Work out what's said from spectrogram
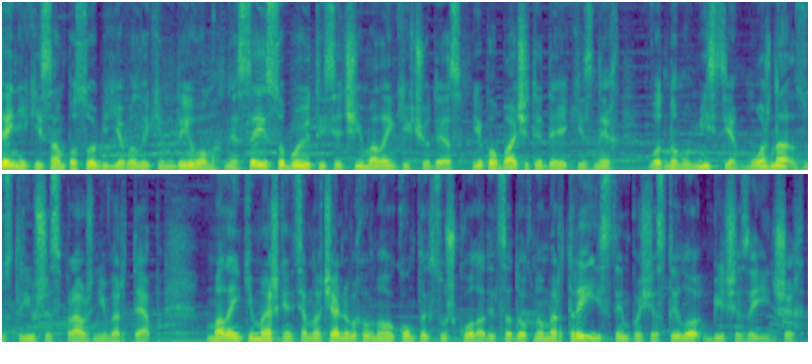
День, який сам по собі є великим дивом, несе із собою тисячі маленьких чудес, і побачити деякі з них в одному місці можна, зустрівши справжній вертеп. Маленьким мешканцям навчально-виховного комплексу школа дитсадок номер 3 і з тим пощастило більше за інших.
